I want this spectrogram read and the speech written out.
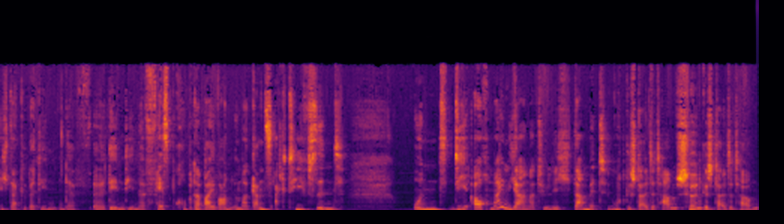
Ich danke bei denen, der, äh, denen die in der Facebook-Gruppe dabei waren immer ganz aktiv sind. Und die auch mein Jahr natürlich damit gut gestaltet haben, schön gestaltet haben.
